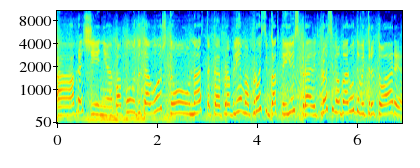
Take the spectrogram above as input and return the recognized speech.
э, обращение по поводу того, что у нас такая проблема, просим как-то ее исправить, просим оборудовать тротуары,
